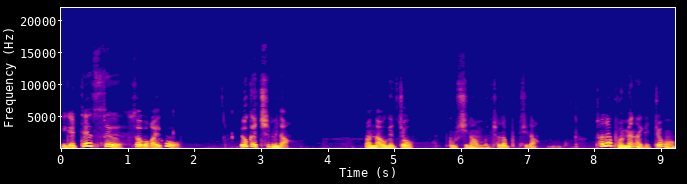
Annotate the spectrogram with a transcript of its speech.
이게 테스트 서버가 있고, 이렇게 칩니다. 만 나오겠죠? 봅시다. 한번 찾아봅시다. 찾아보면 알겠죠, 뭐.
